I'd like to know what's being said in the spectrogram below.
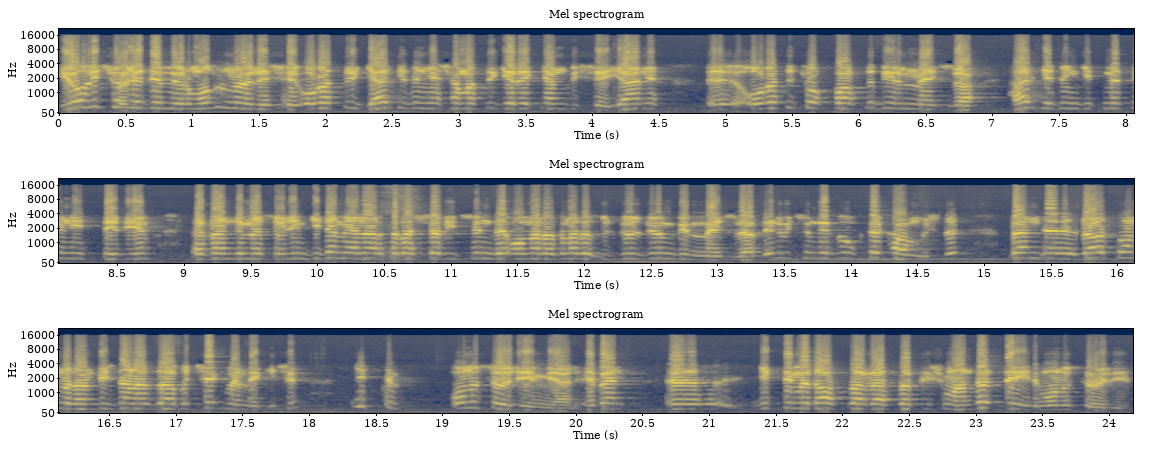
Yok hiç öyle demiyorum olur mu öyle şey? Orası herkesin yaşaması gereken bir şey. Yani e, orası çok farklı bir mecra. Herkesin gitmesini istediğim, efendime söyleyeyim gidemeyen arkadaşlar için de onlar adına da üzüldüğüm bir mecra. Benim içimde bir ukde kalmıştı. Ben e, daha sonradan vicdan azabı çekmemek için gittim. Onu söyleyeyim yani. E ben e, gittiğime de asla ve asla pişman da değilim onu söyleyeyim.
